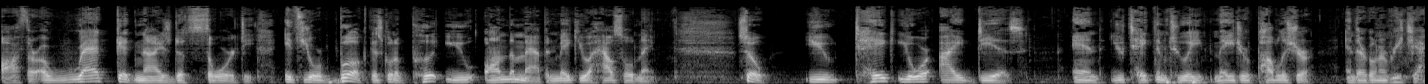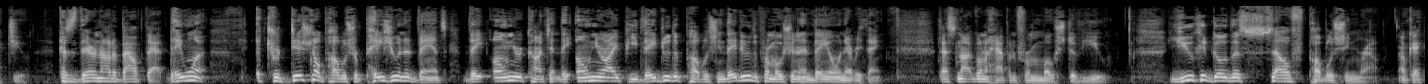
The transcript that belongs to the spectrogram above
author, a recognized authority. It's your book that's going to put you on the map and make you a household name. So you take your ideas and you take them to a major publisher and they're going to reject you because they're not about that. They want a traditional publisher pays you in advance. They own your content. They own your IP. They do the publishing. They do the promotion and they own everything. That's not going to happen for most of you. You could go the self publishing route. Okay.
